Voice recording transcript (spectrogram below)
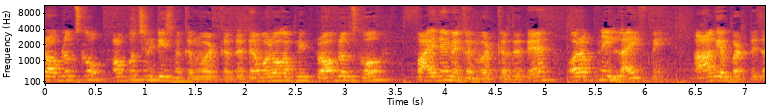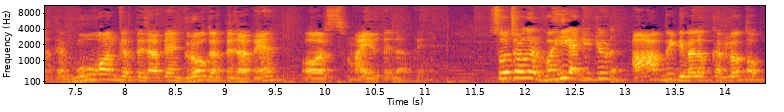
प्रॉब्लम्स को अपॉर्चुनिटीज़ में कन्वर्ट कर देते हैं, वो लोग अपनी प्रॉब्लम्स को फ़ायदे में कन्वर्ट कर देते हैं और अपनी लाइफ में आगे बढ़ते जाते हैं मूव ऑन करते जाते हैं ग्रो करते जाते हैं और स्माइलते जाते हैं। सोचो, अगर वही एटीट्यूड आप भी डेवलप कर लो तो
